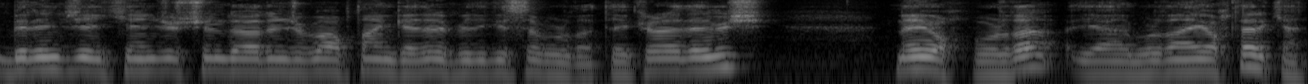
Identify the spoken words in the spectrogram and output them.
birinci, ikinci, üçüncü, dördüncü babtan gelir bilgisi burada. Tekrar edilmiş. Ne yok burada? Yani burada ne yok derken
